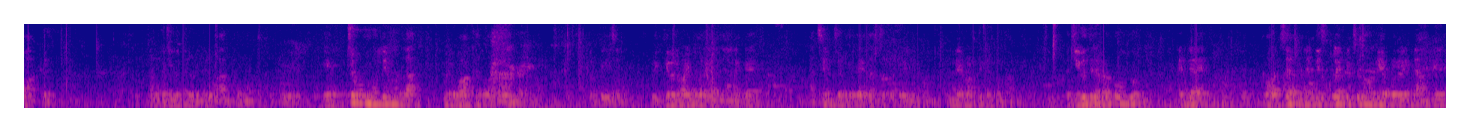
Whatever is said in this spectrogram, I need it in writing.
വാക്ക് നമുക്ക് ജീവിതത്തിൽ ഒരിക്കലും വാക്കും ഏറ്റവും മൂല്യമുള്ള ഒരു വാക്കെന്ന് പ്രത്യേകിച്ച് വ്യക്തിപരമായിട്ട് പറയാൻ ഞാനൊക്കെ അച്ഛൻ ചെറുതിലെ നഷ്ടപ്പെട്ടു കഴിഞ്ഞപ്പോൾ എന്നെ വളർത്തിക്കൊണ്ടുവന്നാണ് ജീവിതത്തിൽ എവിടെ പോകുമ്പോൾ എന്റെ വാട്സാപ്പിന്റെ ഡിസ്പ്ലേ പിക്ചർ നോക്കിയപ്പോൾ എന്റെ അമ്മയും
